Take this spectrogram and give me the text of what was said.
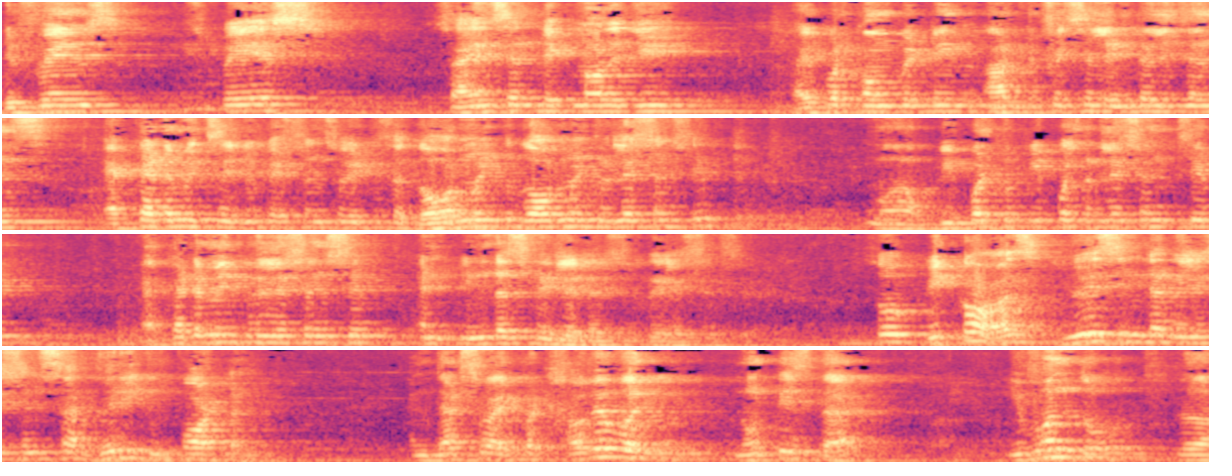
defense, space, science and technology, hypercomputing, artificial intelligence, academics education, so it is a government to government relationship, uh, people to people relationship, academic relationship, and industry relationship. So because US-India relations are very important and that's why, but however you notice that even though the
